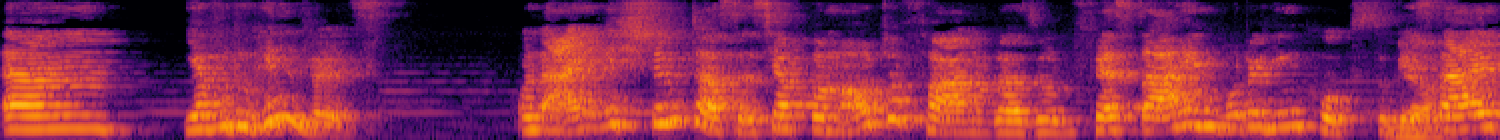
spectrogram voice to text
ähm, ja, wo du hin willst. Und eigentlich stimmt das. Das ist ja auch beim Autofahren oder so. Du fährst dahin, wo du hinguckst. Du gehst ja. dahin,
